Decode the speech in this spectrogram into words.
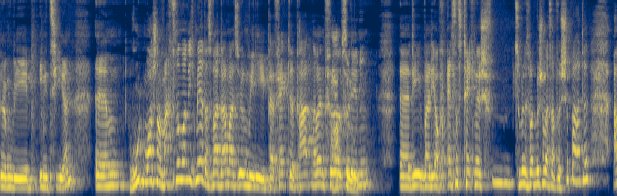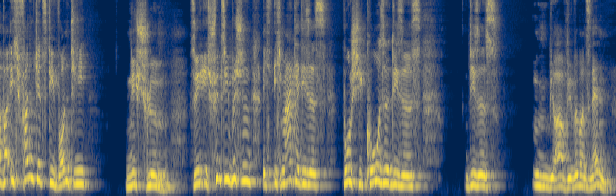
irgendwie initiieren. Ähm, Ruth Moschner macht's nun mal nicht mehr. Das war damals irgendwie die perfekte Partnerin für, für den, äh, die, weil die auch essenstechnisch zumindest ein bisschen was auf der Schippe hatte. Aber ich fand jetzt die Vonti nicht schlimm. Sie, ich finde sie ein bisschen, ich, ich mag ja dieses Burschikose, dieses, dieses, hm, ja, wie will man es nennen?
